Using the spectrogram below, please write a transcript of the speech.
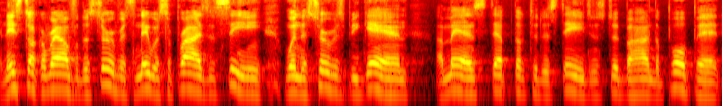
And they stuck around for the service, and they were surprised to see when the service began, a man stepped up to the stage and stood behind the pulpit,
